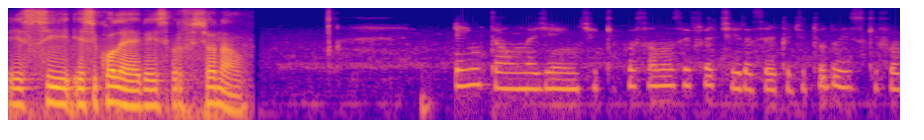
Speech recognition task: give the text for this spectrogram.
esse, esse colega, esse profissional. Então, né, gente, que possamos refletir acerca de tudo isso que foi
